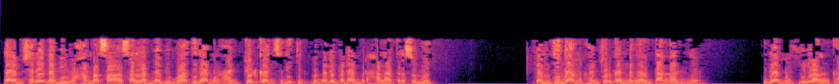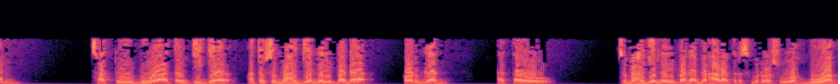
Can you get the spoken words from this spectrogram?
dalam syariat Nabi Muhammad SAW, Nabi Muhammad tidak menghancurkan sedikit pun daripada berhala tersebut. Dan tidak menghancurkan dengan tangannya. Tidak menghilangkan satu, dua, atau tiga, atau sebahagian daripada organ atau sebahagian daripada berhala tersebut Rasulullah buang,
